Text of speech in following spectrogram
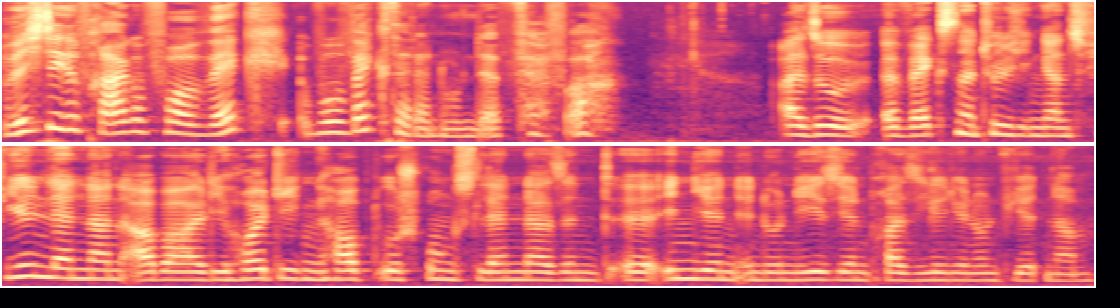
Wichtige Frage vorweg, wo wächst er denn nun, der Pfeffer? Also er wächst natürlich in ganz vielen Ländern, aber die heutigen Hauptursprungsländer sind äh, Indien, Indonesien, Brasilien und Vietnam.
